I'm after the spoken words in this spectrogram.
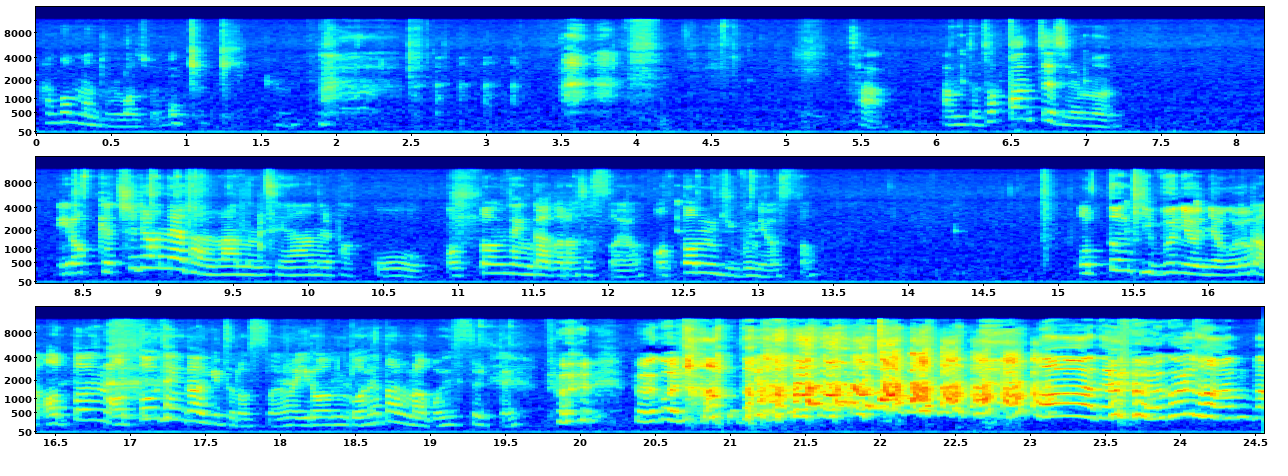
한 번만 눌러줘요 오케이 오케이. 자, 아무튼 첫 번째 질문. 이렇게 출연해 달라는 제안을 받고 어떤 생각을 하셨어요? 어떤 기분이었어? 어떤 기분이었냐고요? 그러니까 어떤 어떤 생각이 들었어요? 이런 걸 해달라고 했을 때. 별걸 다 한다. 와, 내가 별걸 다 한다.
